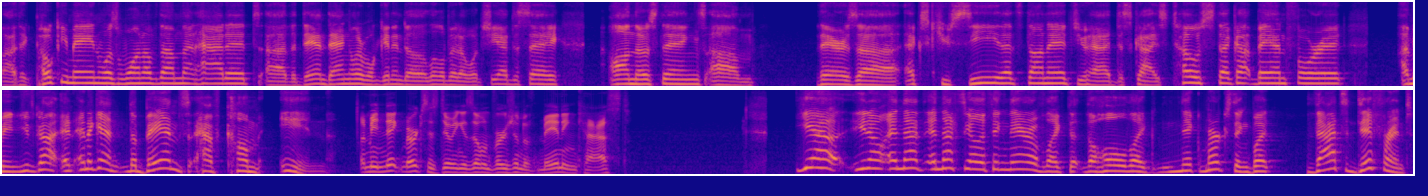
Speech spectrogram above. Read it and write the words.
I think Pokimane was one of them that had it. Uh the Dan Dangler will get into a little bit of what she had to say on those things. Um there's uh XQC that's done it. You had Disguised Toast that got banned for it. I mean, you've got and, and again, the bans have come in. I mean, Nick Mercs is doing his own version of Manning Cast. Yeah, you know, and that and that's the other thing there of like the, the whole like Nick Mercs thing, but that's different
